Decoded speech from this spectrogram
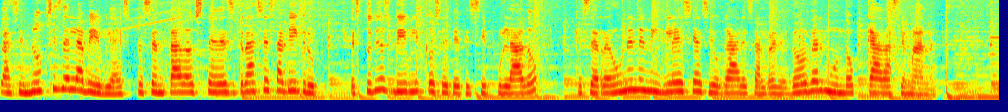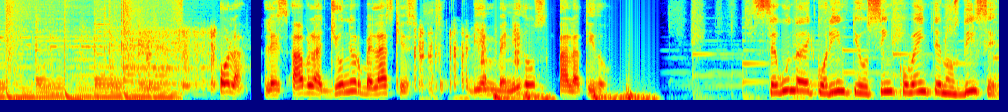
La sinopsis de la Biblia es presentada a ustedes gracias a D-Group, estudios bíblicos y de discipulado que se reúnen en iglesias y hogares alrededor del mundo cada semana. Hola, les habla Junior Velázquez. Bienvenidos a Latido. Segunda de Corintios 5:20 nos dice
